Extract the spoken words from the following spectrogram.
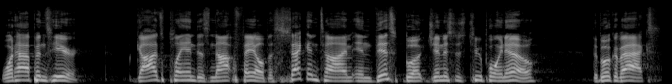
What happens here? God's plan does not fail. The second time in this book, Genesis 2.0, the book of Acts,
